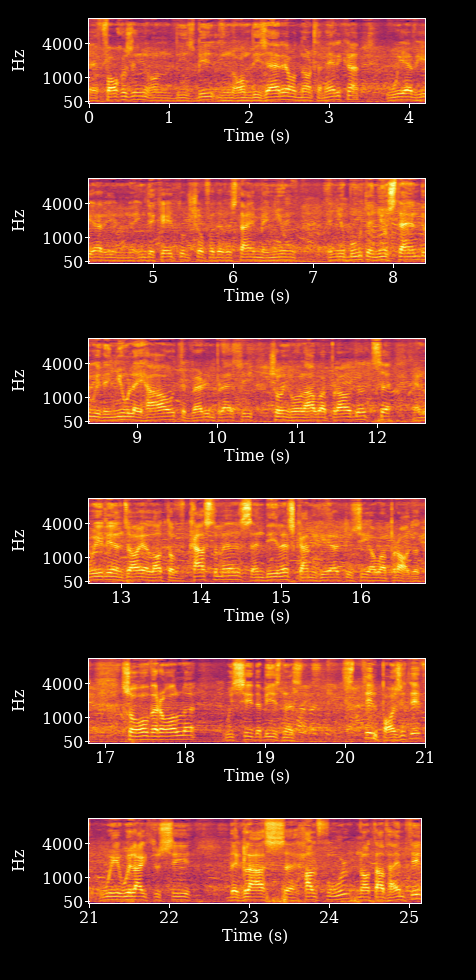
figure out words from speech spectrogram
uh, focusing on this on this area of North America. We have here in, in Decatur show for the first time a new a new booth, a new stand with a new layout, very impressive, showing all our products, uh, and really enjoy a lot of customers and dealers coming here to see our product. So overall, uh, we see the business still positive. We, we like to see the glass uh, half full, not half empty.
